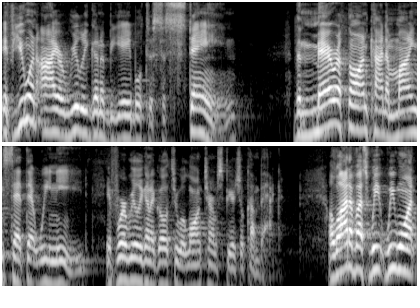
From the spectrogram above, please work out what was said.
If you and I are really going to be able to sustain the marathon kind of mindset that we need if we're really going to go through a long term spiritual comeback. A lot of us, we, we, want,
